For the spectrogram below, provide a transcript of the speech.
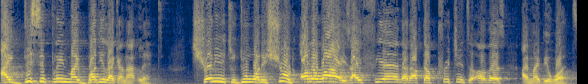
I discipline my body like an athlete, training it to do what it should. Otherwise, I fear that after preaching to others, I might be what?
